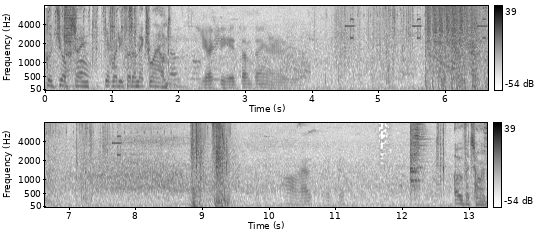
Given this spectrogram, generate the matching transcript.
Good job, team. Get ready for the next round. You actually hit something or? Oh, that's good. Overtime.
